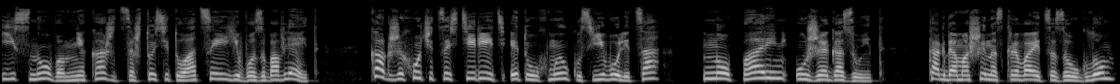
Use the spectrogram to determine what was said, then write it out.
И снова мне кажется, что ситуация его забавляет. Как же хочется стереть эту ухмылку с его лица, но парень уже газует. Когда машина скрывается за углом,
